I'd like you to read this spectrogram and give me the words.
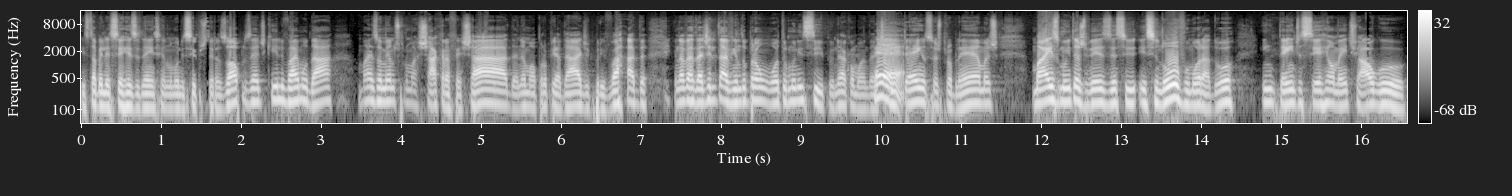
estabelecer residência no município de Teresópolis, é de que ele vai mudar mais ou menos para uma chácara fechada, né, uma propriedade privada, e na verdade ele está vindo para um outro município, né, comandante? É. Que tem os seus problemas, mas muitas vezes esse, esse novo morador entende ser realmente algo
